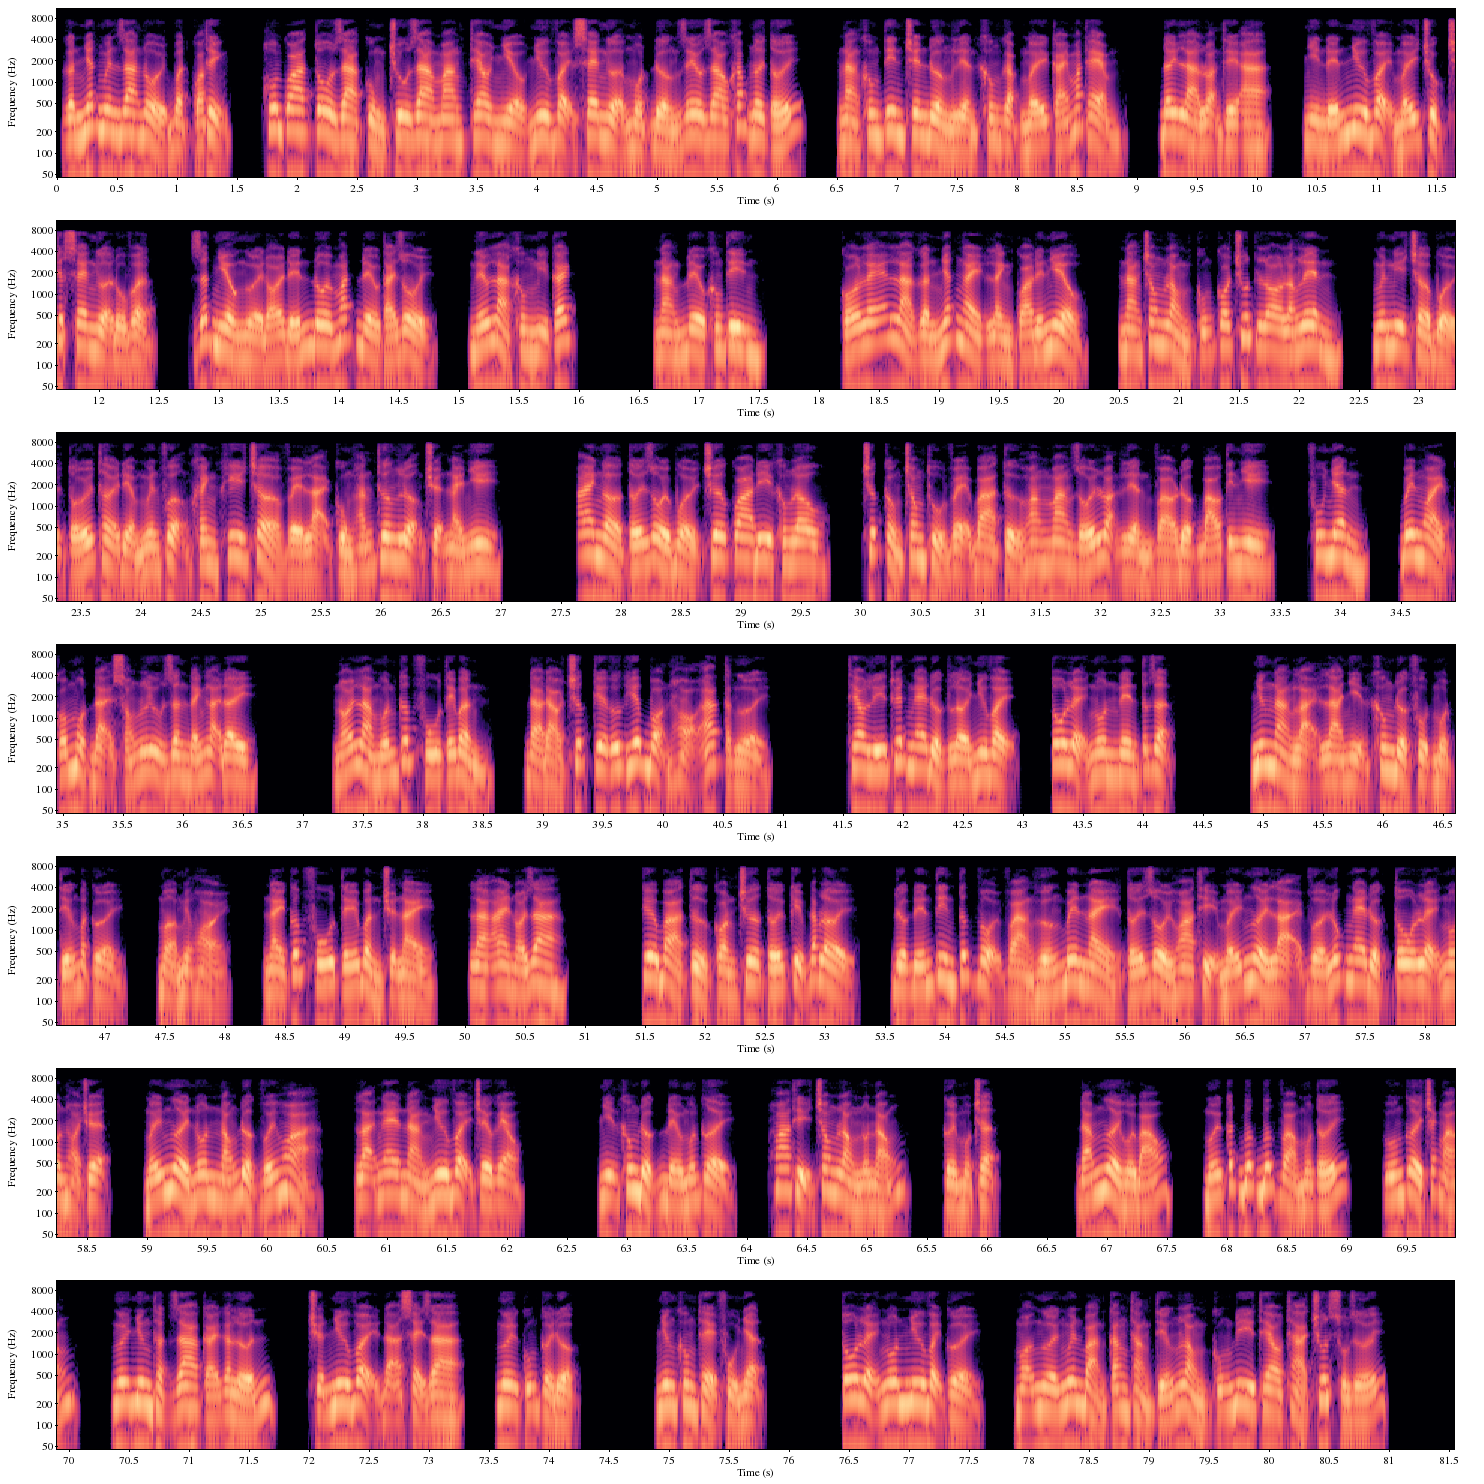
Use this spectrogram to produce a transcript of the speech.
Gần nhất nguyên gia nổi bật quá thịnh, hôm qua tô gia cùng chu gia mang theo nhiều như vậy xe ngựa một đường rêu rao khắp nơi tới, nàng không tin trên đường liền không gặp mấy cái mắt thèm, đây là loạn thế à, nhìn đến như vậy mấy chục chiếc xe ngựa đổ vật, rất nhiều người đói đến đôi mắt đều tái rồi, nếu là không nghĩ cách. Nàng đều không tin. Có lẽ là gần nhất ngày lành quá đến nhiều, nàng trong lòng cũng có chút lo lắng lên, nguyên nghĩ chờ buổi tối thời điểm Nguyên Phượng Khanh khi trở về lại cùng hắn thương lượng chuyện này nhi. Ai ngờ tới rồi buổi trưa qua đi không lâu, trước cổng trong thủ vệ bà tử hoang mang rối loạn liền vào được báo tin nhi, phu nhân, bên ngoài có một đại sóng lưu dân đánh lại đây. Nói là muốn cướp phú tế bẩn, đả đảo trước kia ước hiếp bọn họ ác tặc người. Theo lý thuyết nghe được lời như vậy, tô lệ ngôn nên tức giận. Nhưng nàng lại là nhịn không được phụt một tiếng bật cười, mở miệng hỏi, này cướp phú tế bẩn chuyện này, là ai nói ra? kia bà tử còn chưa tới kịp đáp lời, được đến tin tức vội vàng hướng bên này tới rồi hoa thị mấy người lại vừa lúc nghe được tô lệ ngôn hỏi chuyện, mấy người nôn nóng được với hỏa, lại nghe nàng như vậy trêu ghẹo, Nhịn không được đều muốn cười, hoa thị trong lòng nôn nóng, cười một trận. Đám người hồi báo, mới cất bước bước vào môn tới, uống cười trách mắng, ngươi nhưng thật ra cái gan lớn, chuyện như vậy đã xảy ra, ngươi cũng cười được. Nhưng không thể phủ nhận. Tô lệ ngôn như vậy cười, mọi người nguyên bản căng thẳng tiếng lòng cũng đi theo thả chút xuống dưới.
